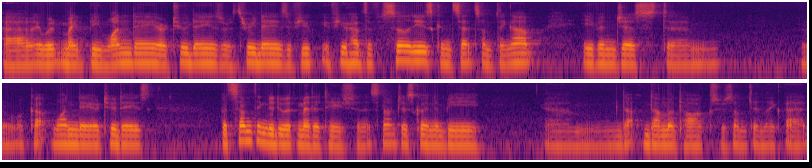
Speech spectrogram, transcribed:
Uh, it would, might be one day or two days or three days. If you if you have the facilities, can set something up, even just um, you know one day or two days but something to do with meditation. It's not just going to be um, Dhamma talks or something like that.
